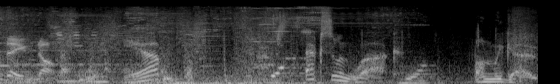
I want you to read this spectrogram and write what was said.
Outstanding, Noct. Yep. Excellent work. On we go.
